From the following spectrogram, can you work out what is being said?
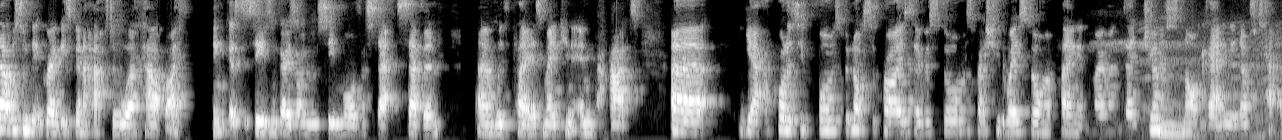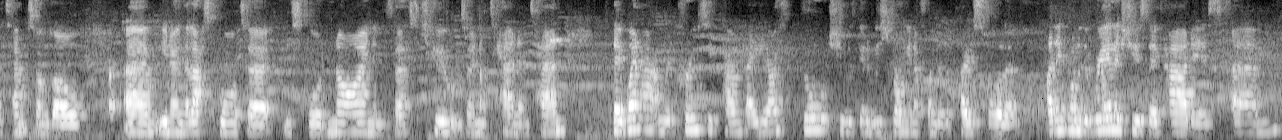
that was something Greig is going to have to work out. But I think as the season goes on, you'll see more of a set seven um, with players making impact. Uh, yeah, quality performance, but not surprised over Storm, especially the way Storm are playing at the moment. They're just mm. not getting enough t- attempts on goal. Um, you know, in the last quarter, they scored nine. In the first two, it was only 10 and 10. They went out and recruited Karyn Bailey. I thought she was going to be strong enough under the post for them. I think one of the real issues they've had is um,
